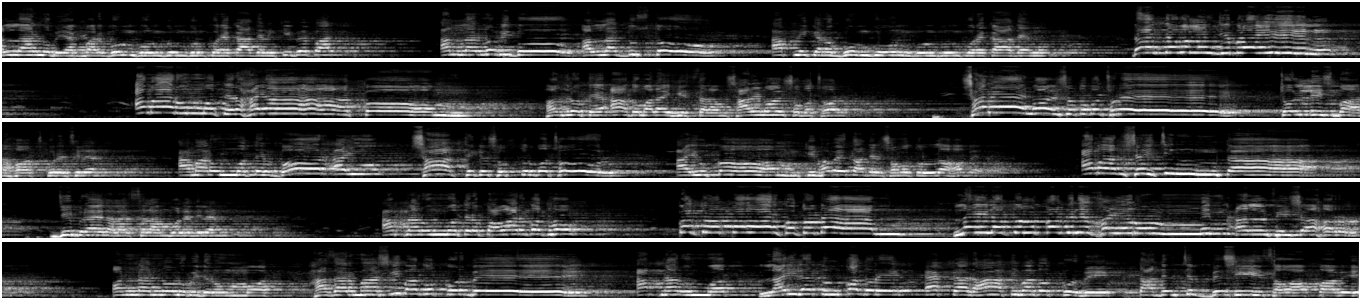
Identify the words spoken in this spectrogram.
আল্লাহর নবী একবার গুন গুন গুন গুন করে কাঁদেন, কি ব্যাপার? আল্লাহর নবী গো, আল্লাহর দুস্থ আপনি কেন গুন গুন গুন গুন করে কাঁদেন? বললেন, জিব্রাইল, আমার উম্মতের হায়াত কম। হজরতে আদম আলাইহিস সালাম সাড়ে নয়শো বছর, সাড়ে নয় শত বছরে চল্লিশ বার হজ করেছিলেন। আমার উম্মতের গড় আয়ু ষাট থেকে সত্তর বছর। আয়ু কম, কীভাবে তাদের সমতুল্য হবে? আমার সেই চিন্তা, জিব্রাইল আলাইসাল্লাম বলে দিলেন, আপনার উন্মতের পাওয়ার কত? কত পাওয়ার, কত দাম? লাইলাতুল কদরি খায়রুম মিন আলফি শাহর। অন্যান্য নবীদের উম্মত হাজার মাস ইবাদত করবে। আপনার উম্মত লাইলাতুল কদরে একটা রাত ইবাদত করবে, তাদের চেয়ে বেশি সওয়াব পাবে।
